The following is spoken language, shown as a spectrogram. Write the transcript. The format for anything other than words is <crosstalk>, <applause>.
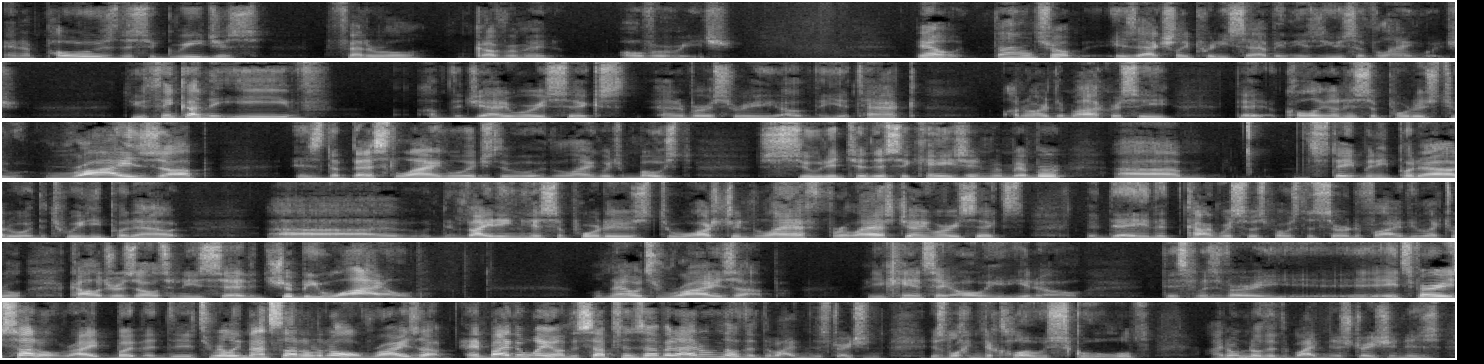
and oppose this egregious federal government overreach. Now, Donald Trump is actually pretty savvy in his use of language. Do you think on the eve of the January 6th anniversary of the attack on our democracy that calling on his supporters to rise up is the best language, the, the language most suited to this occasion? Remember um, the statement he put out or the tweet he put out uh, inviting his supporters to Washington last, for last January 6th the day that Congress was supposed to certify the Electoral College results, and he said it should be wild. Well, now it's rise up. You can't say, oh, you know, this was very, it's very subtle, right? But it's really not subtle at all. Rise up. And by the way, on the substance of it, I don't know that the Biden administration is looking to close schools. I don't know that the Biden administration is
